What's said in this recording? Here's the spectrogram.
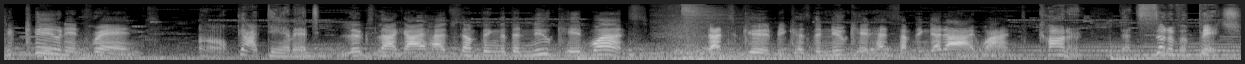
to Coon and friends. Oh, god damn it. Looks like I have something that the new kid wants. That's good because the new kid has something that I want. Conner, that son of a bitch.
